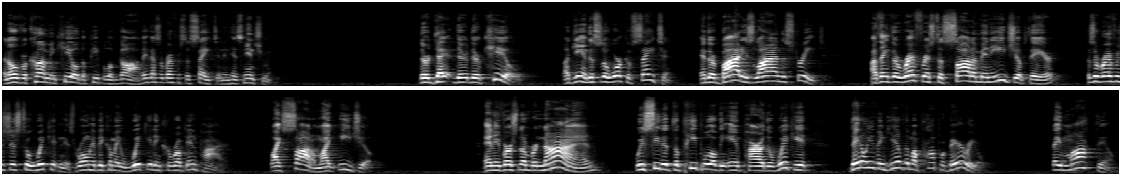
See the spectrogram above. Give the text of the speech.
and overcome and kill the people of God. I think that's a reference to Satan and his henchmen. They're, de- they're, they're killed. Again, this is a work of Satan and their bodies lie in the street. I think the reference to Sodom in Egypt there is a reference just to wickedness. Rome had become a wicked and corrupt empire, like Sodom, like Egypt. And in verse number nine, we see that the people of the empire, the wicked, they don't even give them a proper burial. They mock them,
